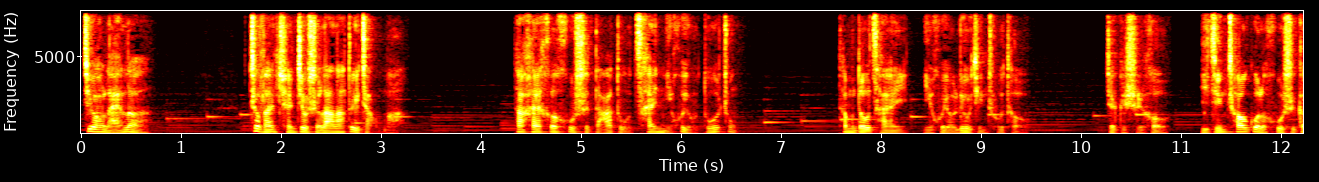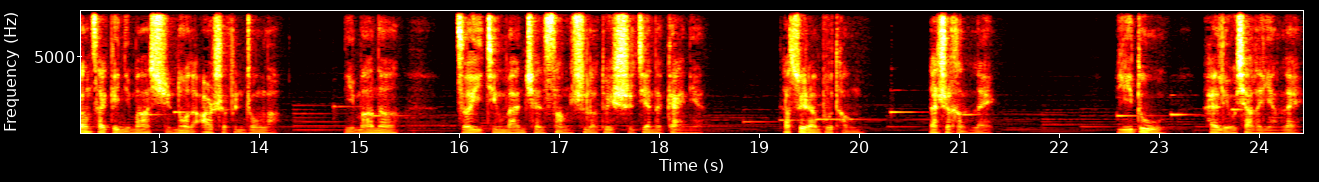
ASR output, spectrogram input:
就要来了，这完全就是拉拉队长嘛。他还和护士打赌，猜你会有多重。他们都猜你会有六斤出头。这个时候已经超过了护士刚才给你妈许诺的二十分钟了。你妈呢，则已经完全丧失了对时间的概念。她虽然不疼，但是很累。一度还流下了眼泪。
